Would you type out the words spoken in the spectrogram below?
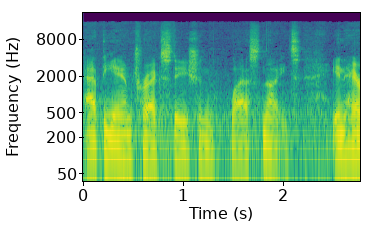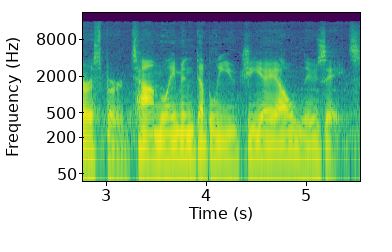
at the Amtrak station last night. In Harrisburg, Tom Lehman, WGAL News 8.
